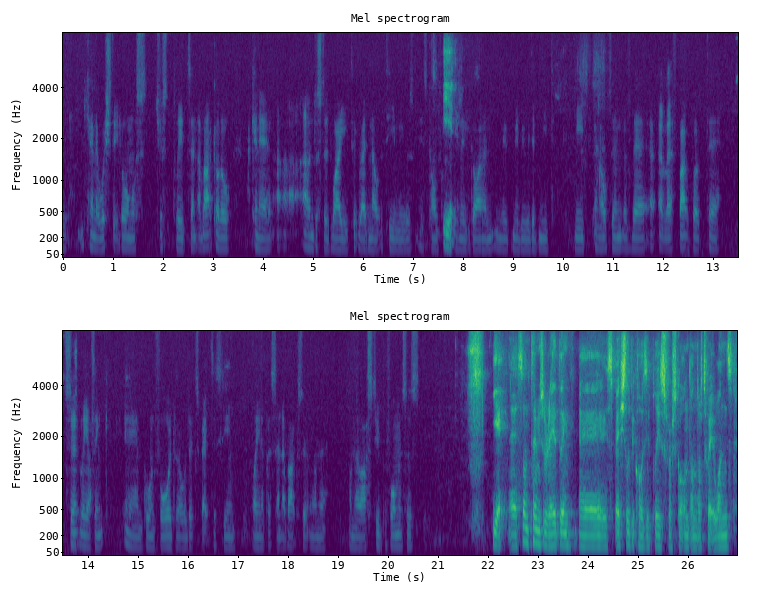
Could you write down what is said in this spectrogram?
you kind of wish that he'd almost just played centre back. Although I kind of I, I, understood why he took Reading out of the team. He was his confidence yeah. maybe gone, and maybe we did need need an alternative there at left back. But uh, certainly, I think um, going forward, I would expect to see him line up at centre back. Certainly on the on the last two performances. Yeah, uh, sometimes with Reading, uh, especially because he plays for Scotland under 21s,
